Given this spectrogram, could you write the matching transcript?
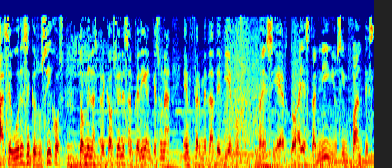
Asegúrese que sus hijos tomen las precauciones aunque digan que es una enfermedad de viejos. No es cierto, hay hasta niños, infantes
